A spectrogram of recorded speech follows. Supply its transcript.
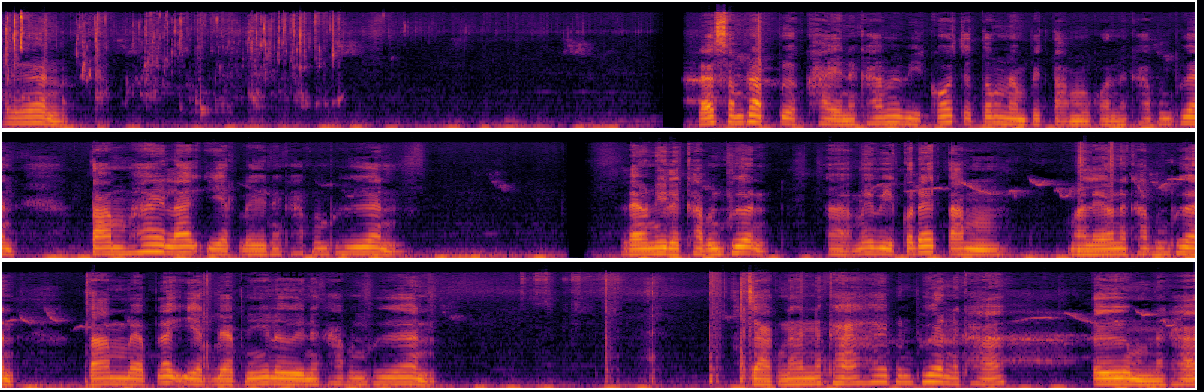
เพื่อนและสำหรับเปลือกไข่นะคะแม่วีก็จะต้องนำไปตำก่อนนะคะเพื่อนๆตำให้ละเอียดเลยนะคะเพื่อนๆแล้วนี่เลยค่ะเพื่อนๆอ่าแม่วีก็ได้ตำมาแล้วนะคะเพื่อนๆตำแบบละเอียดแบบนี้เลยนะคะเพื่อนๆจากนั้นนะคะให้เพื่อนๆนะคะ เติมนะคะ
